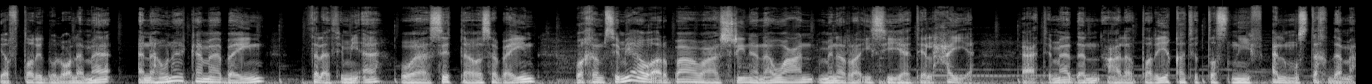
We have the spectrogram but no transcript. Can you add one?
يفترض العلماء أن هناك ما بين 376 و 524 نوعا من الرئيسيات الحية اعتمادا على طريقة التصنيف المستخدمة.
